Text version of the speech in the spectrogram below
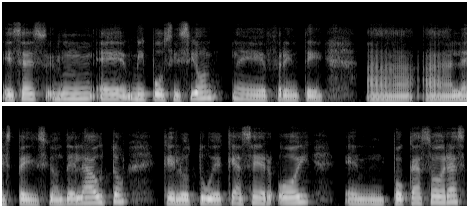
Esa es mm, eh, mi posición eh, frente a, la expedición del auto, que lo tuve que hacer hoy en pocas horas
